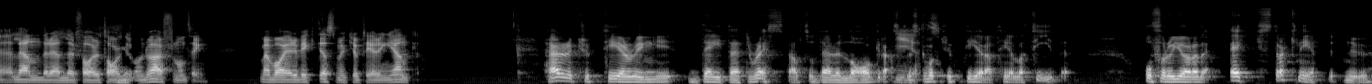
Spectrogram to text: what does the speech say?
eh, länder eller företag eller vad det nu är för någonting. Men vad är det viktigaste med kryptering egentligen? Här är kryptering data at rest, alltså där det lagras. Yes. Det ska vara krypterat hela tiden. Och för att göra det extra knepigt nu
